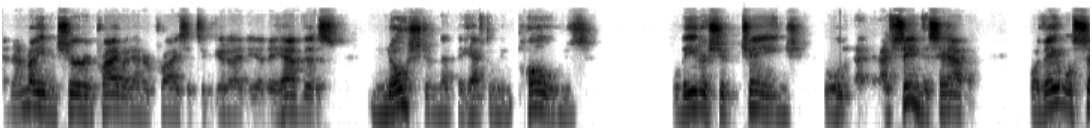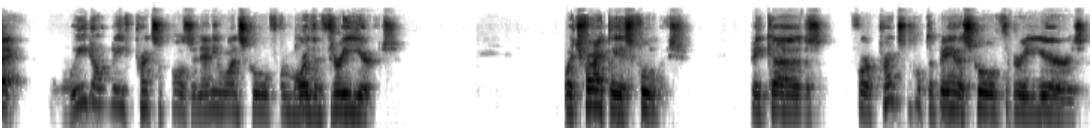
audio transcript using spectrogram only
and I'm not even sure in private enterprise it's a good idea. They have this notion that they have to impose leadership change. I've seen this happen, or they will say, we don't leave principals in any one school for more than three years, which frankly is foolish because for a principal to be in a school three years,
